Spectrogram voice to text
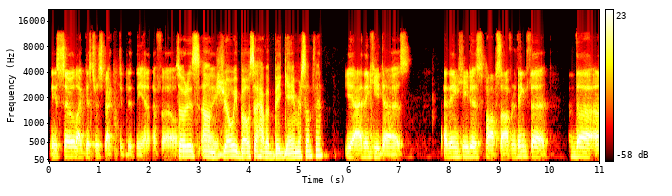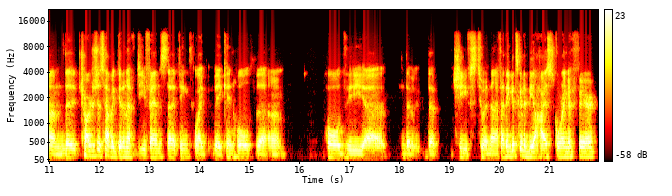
He's so like disrespected in the NFL. So does um, Like- Joey Bosa have a big game or something? Yeah, I think he does. I think he just pops off, and I think the the um the Chargers just have a good enough defense that I think like they can hold the um hold the uh the the Chiefs to enough. I think it's going to be a high scoring affair,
